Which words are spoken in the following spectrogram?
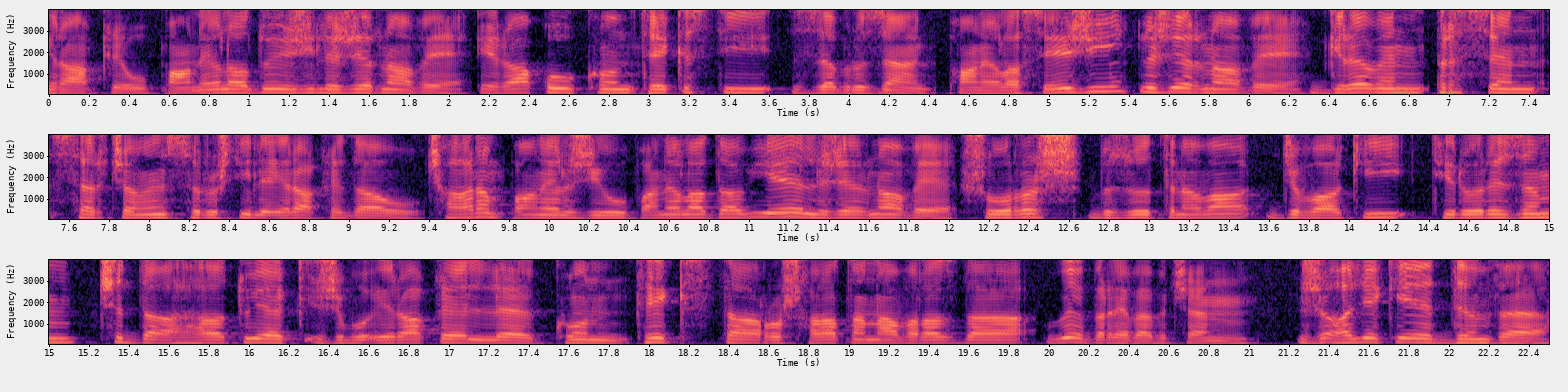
عراقی و پانێلا دوێژی لە ژێرناوێ عێراق و کۆنتێکستی زەبرزانگ پانێلا سێژی لە ژێرناوێ گرەون پرسن سەرچەون سروشتی لە عێراقیدا و چارم پانێلژی و پانێلا داویە لە ژێرناوێ شۆڕش بزوتنەوە جواکی تیرۆریزم چ داهاتویەک ji bo Iraqê li konteksta roşharata navarazda wê birêve biçin. Ji aliyekê din ve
